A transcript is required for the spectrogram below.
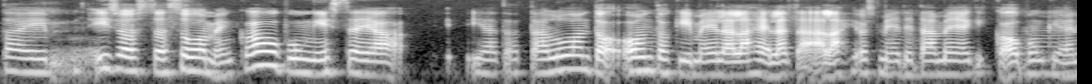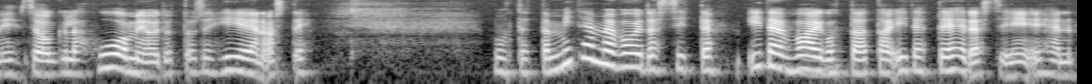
tai isossa Suomen kaupungissa ja, ja tota, luonto on toki meillä lähellä täällä. Jos mietitään meidänkin kaupunkia, mm. niin se on kyllä huomioitu tosi hienosti. Mutta että miten me voitaisiin sitten itse vaikuttaa tai itse tehdä siihen,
